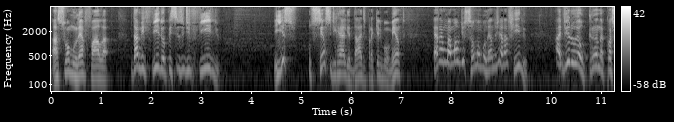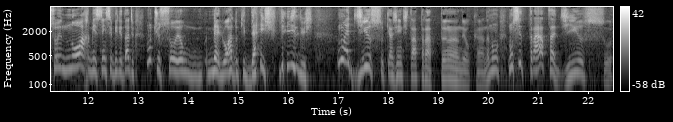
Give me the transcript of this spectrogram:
A sua mulher fala: dá-me filho, eu preciso de filho. E isso, o senso de realidade para aquele momento, era uma maldição uma mulher não gerar filho. Aí vira o Eucana com a sua enorme sensibilidade. Não te sou eu melhor do que dez filhos? Não é disso que a gente está tratando, Eucana. Não, não se trata disso.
